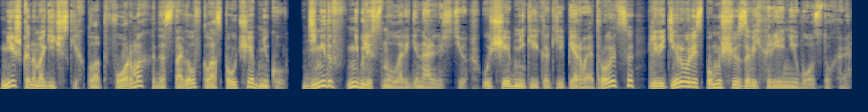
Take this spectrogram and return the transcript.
Мишка на магических платформах доставил в класс по учебнику. Демидов не блеснул оригинальностью. Учебники, как и первая троица, левитировали с помощью завихрений воздуха.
